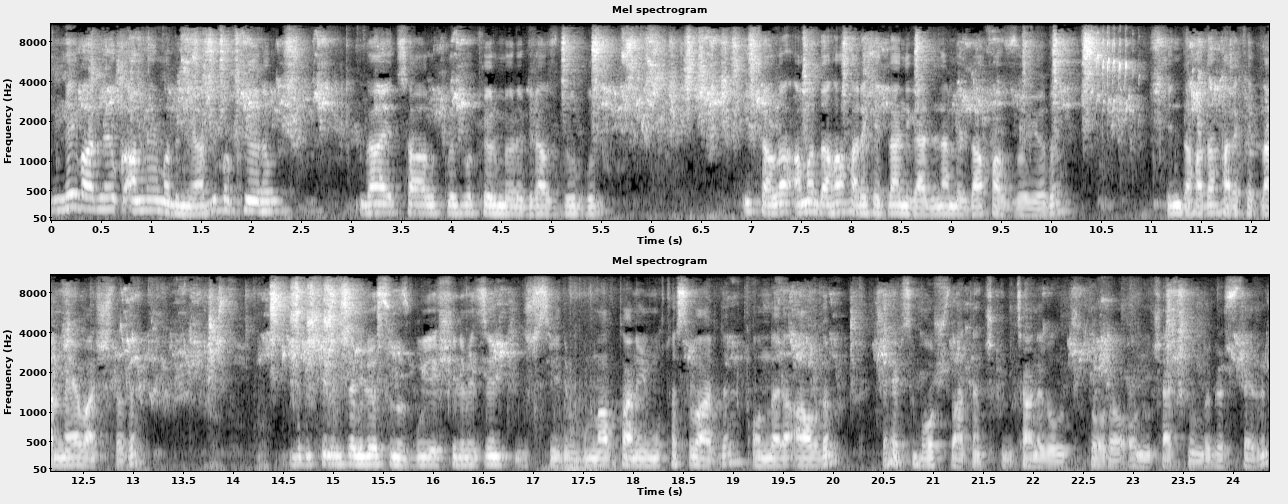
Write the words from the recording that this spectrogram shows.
ne var ne yok anlayamadım ya. Bir bakıyorum gayet sağlıklı bakıyorum böyle biraz durgun. İnşallah ama daha hareketlendi geldiğinden beri daha fazla uyuyordu. Şimdi daha da hareketlenmeye başladı. Bu dişimiz de biliyorsunuz bu yeşilimizin dişisiydi. Bunun 6 tane yumurtası vardı. Onları aldım. Ve hepsi boş zaten çıktı. Bir tane dolu çıktı. O da onun içerisinde onu da gösteririm.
